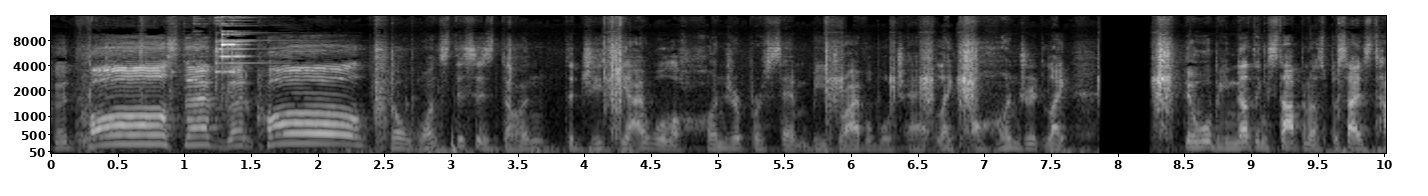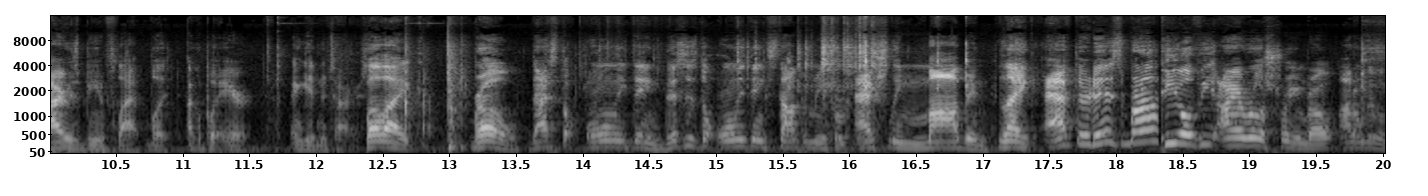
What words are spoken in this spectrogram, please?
Good call, Steph. Good call. Yo, once this is done, the GTI will 100% be drivable, chat. Like 100, like there will be nothing stopping us besides tires being flat, but I could put air and get new tires. But like, bro, that's the only thing. This is the only thing stopping me from actually mobbing. Like after this, bro, POV IRL stream, bro. I don't give a.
